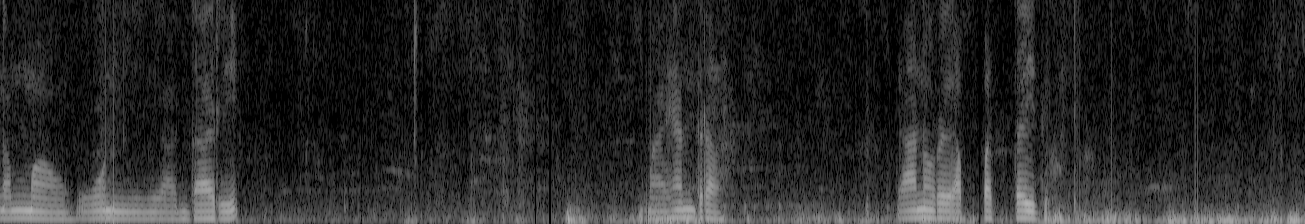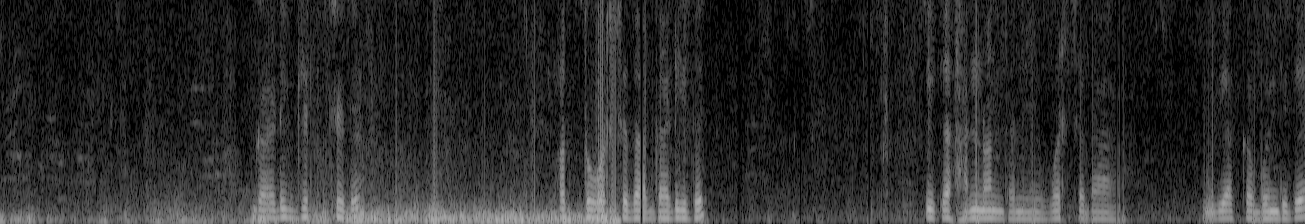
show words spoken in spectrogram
ನಮ್ಮ ಓಣಿಯ ದಾರಿ. ಮಹೇಂದ್ರ ನಾನ್ನೂರ ಎಪ್ಪತ್ತೈದು. ಗಾಡಿ ಗಿಚ್ಚಿದೆ. ಹತ್ತು ವರ್ಷದ ಗಾಡಿ ಇದೆ. ಈಗ ಹನ್ನೊಂದನೇ ವರ್ಷದ ಮುಗಿಯಕ್ಕೆ ಬಂದಿದೆ.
